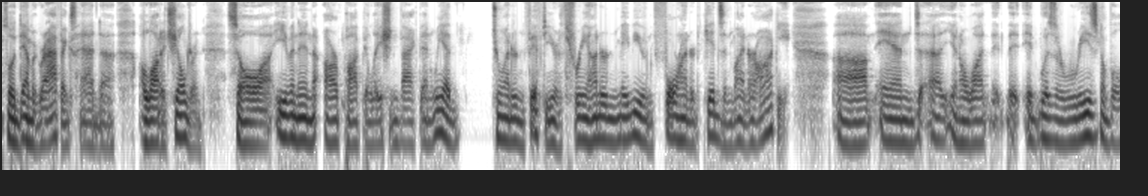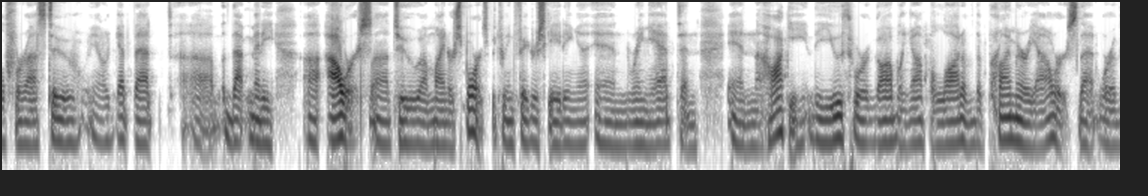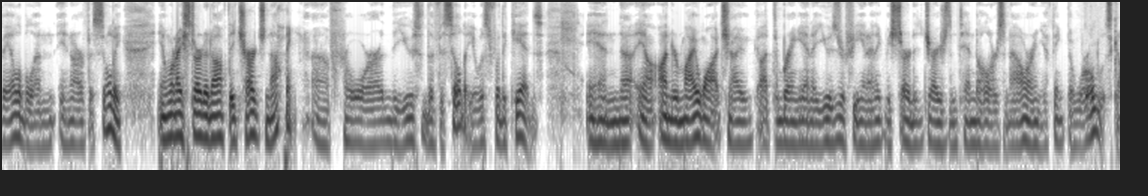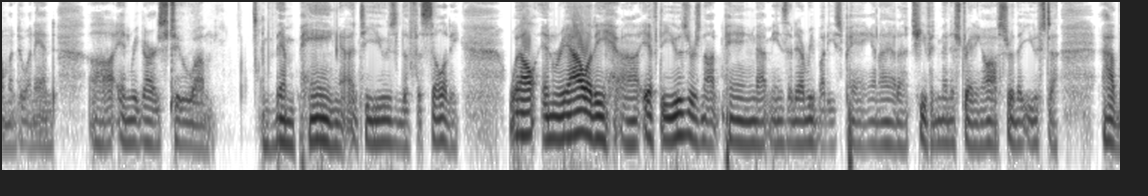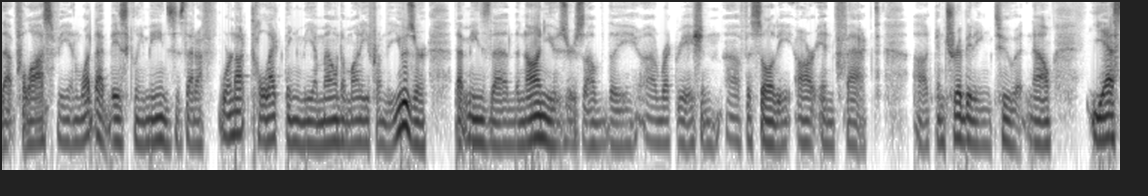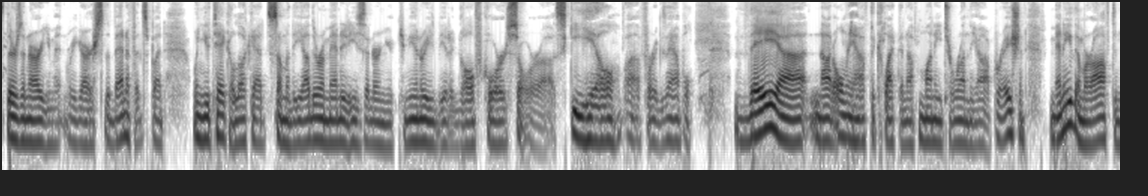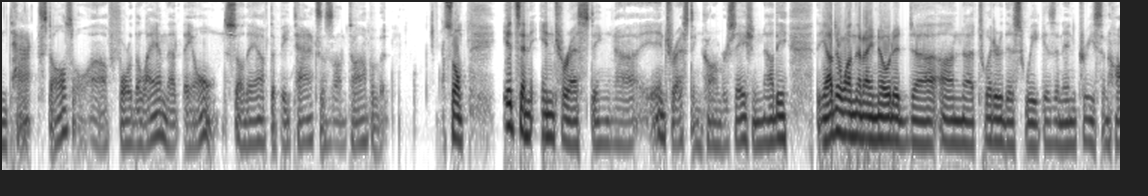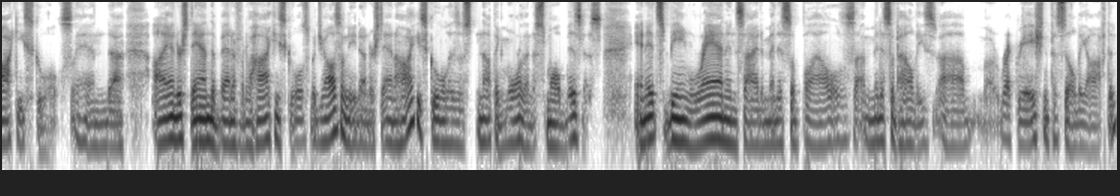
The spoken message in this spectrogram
So demographics had uh, a lot of children. So uh, even in our population back then, we had 250 or 300, maybe even 400 kids in minor hockey. Uh, and uh, you know what? It, it, was reasonable for us to, you know, get that uh, that many uh, hours uh, to uh, minor sports between figure skating and ringette and and hockey. The youth were gobbling up a lot of the primary hours that were available in in our facility. And when I started off, they charged nothing for the use of the facility. It was for the kids. And uh, you know, under my watch, I got to bring in a user fee, and I think we started to charge them ten dollars an hour. And you think the world was coming to an end in regards to to um, them paying uh, to use the facility. Well, in reality, uh, if the user is not paying, that means that everybody's paying. And I had a chief administrating officer that used to have that philosophy. And what that basically means is that if we're not collecting the amount of money from the user, that means that the non-users of the uh, recreation uh, facility are in fact uh, contributing to it. Now, yes, there's an argument in regards to the benefits, but when you take a look at some of the other amenities that are in your community, be it a golf course or a ski hill, uh, for example, they uh, not only have to collect enough money to run the operation, many of them are often taxed also uh, for the land that they own. So they have to pay taxes on top of it. So it's an interesting, uh, interesting conversation. Now, the the other one that I noted uh, on uh, Twitter this week is an increase in hockey schools, and uh, I understand the benefit of hockey schools, but you also need to understand a hockey school is a, nothing more than a small business, and it's being ran inside a municipal's uh, municipality's uh, recreation facility often,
